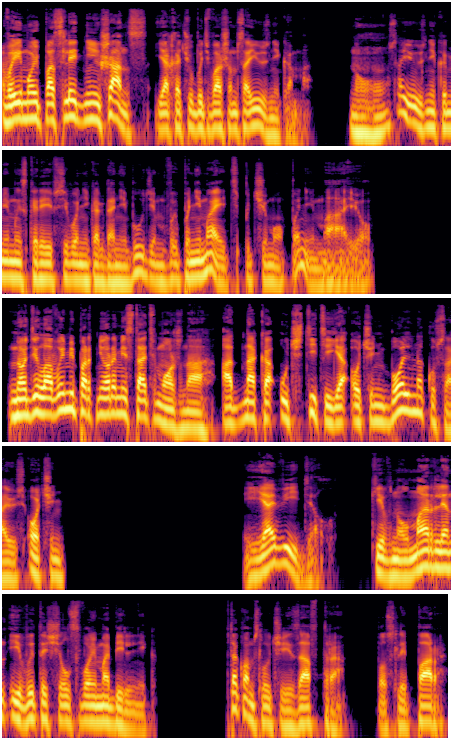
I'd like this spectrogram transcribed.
Вы мой последний шанс, я хочу быть вашим союзником. «Ну, союзниками мы, скорее всего, никогда не будем. Вы понимаете, почему?» «Понимаю». «Но деловыми партнерами стать можно. Однако, учтите, я очень больно кусаюсь. Очень». «Я видел», — кивнул Мерлин и вытащил свой мобильник. «В таком случае завтра, после пар,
